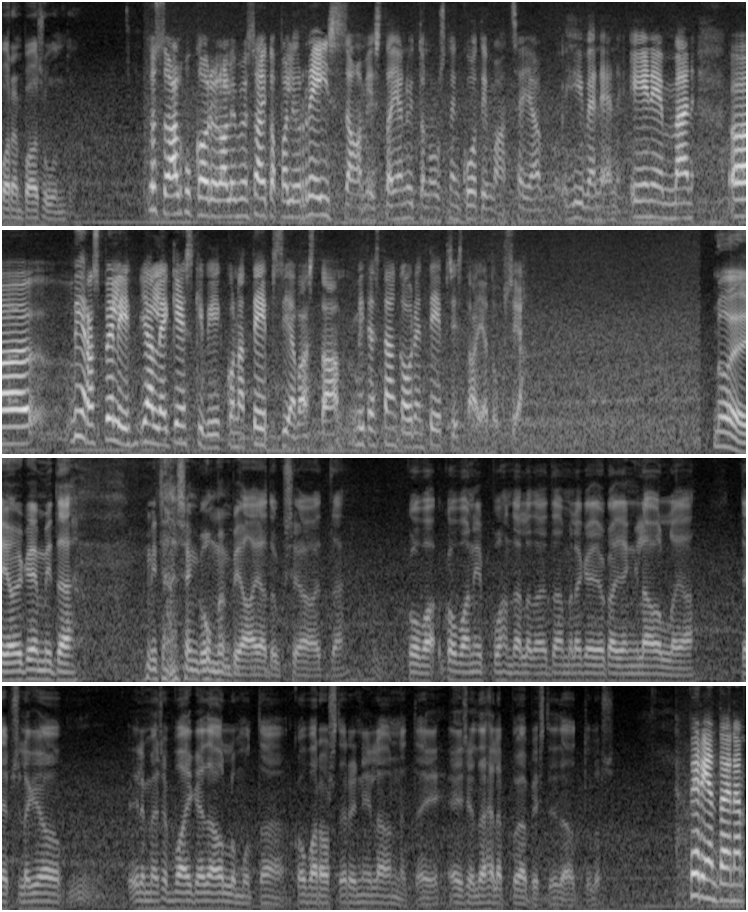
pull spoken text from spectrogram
parempaa suuntaan. Tuossa alkukaudella oli myös aika paljon reissaamista ja nyt on ollut sitten kotimaatseja hivenen enemmän. Öö, vieras peli jälleen keskiviikkona Tepsiä vastaan. Mitäs tämän kauden Tepsistä ajatuksia? No ei oikein mitään, mitään sen kummempia ajatuksia. Että kova, kova nippuhan tällä taitaa melkein joka jengillä olla ja Tepsilläkin on ilmeisen vaikeita ollut, mutta kova rosteri niillä on, että ei, ei sieltä helppoja pisteitä ole tulossa. Perjantaina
